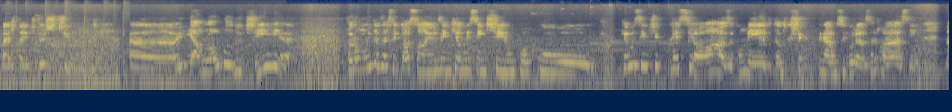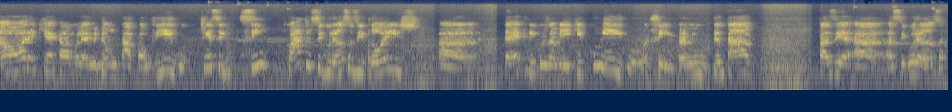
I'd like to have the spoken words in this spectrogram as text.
bastante hostil. Uh, e ao longo do dia, foram muitas as situações em que eu me senti um pouco. que eu me senti receosa, com medo, tanto que chegaram seguranças lá, assim. Na hora que aquela mulher me deu um tapa ao vivo, tinha sim, quatro seguranças e dois uh, técnicos da minha equipe comigo, assim, para tentar fazer a, a segurança,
